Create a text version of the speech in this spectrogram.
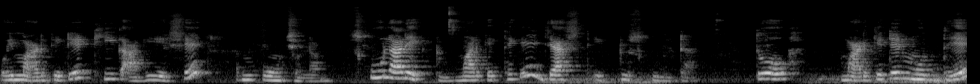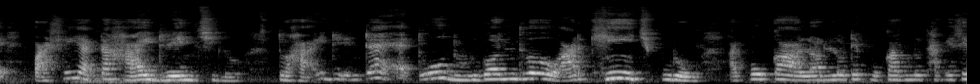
ওই মার্কেটের ঠিক আগে এসে আমি পৌঁছলাম। স্কুল আর একটু, মার্কেট থেকে জাস্ট একটু স্কুলটা। তো মার্কেটের মধ্যে পাশেই একটা হাই ড্রেন ছিল। তো হাই ড্রেনটা এত দুর্গন্ধ আর খিঁচ পুরো। আর পোকা, লটলটে পোকাগুলো থাকে সে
